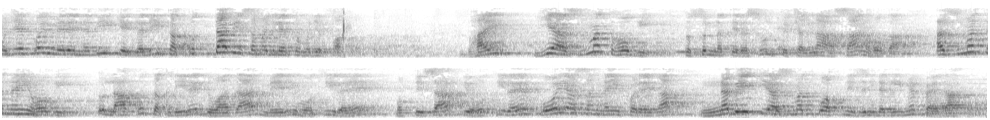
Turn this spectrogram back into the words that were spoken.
مجھے کوئی میرے نبی کے گلی کا کتا بھی سمجھ لے تو مجھے فخر ہوگا۔ بھائی، یہ عظمت ہوگی تو سنت رسول پہ چلنا آسان ہوگا۔ عظمت نہیں ہوگی تو لاکھوں تقریریں دعادار میری ہوتی رہے مفتی صاحب کی ہوتی رہے کوئی اثر نہیں پڑے گا۔ نبی کی عظمت کو اپنی زندگی میں پیدا کرو۔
